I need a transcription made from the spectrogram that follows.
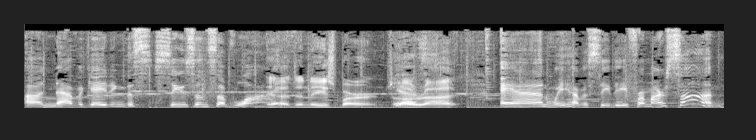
uh, navigating the seasons of life. Yeah, Denise Burns. Yes. All right. And we have a CD from our son.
